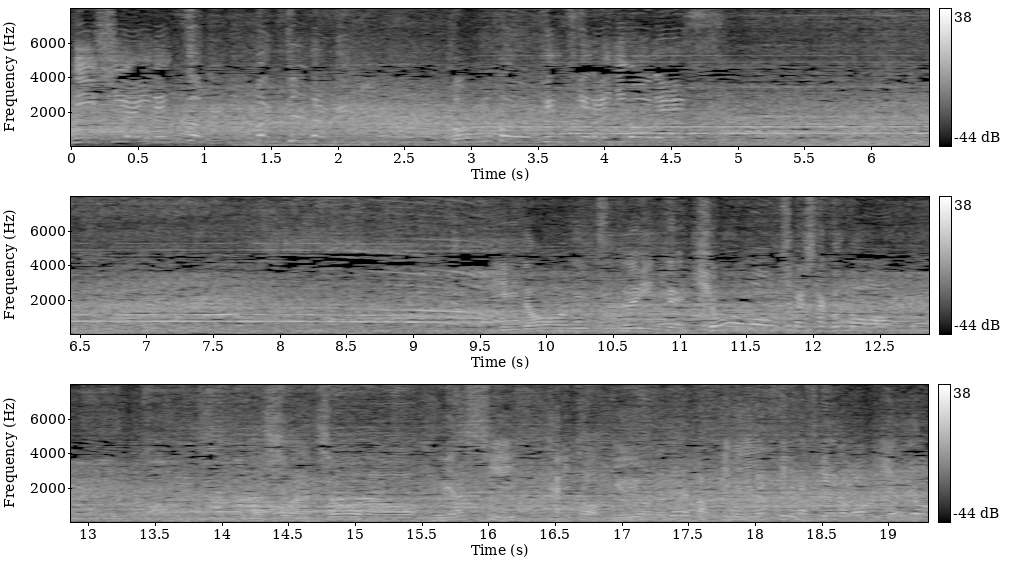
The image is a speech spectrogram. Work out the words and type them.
2試合連続、 back to back、近藤健介第2号です。昨日に続いて今日も打ちました近藤今年は長打を増やしたいというようなねバッティングになっていますけれどもいよいよ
